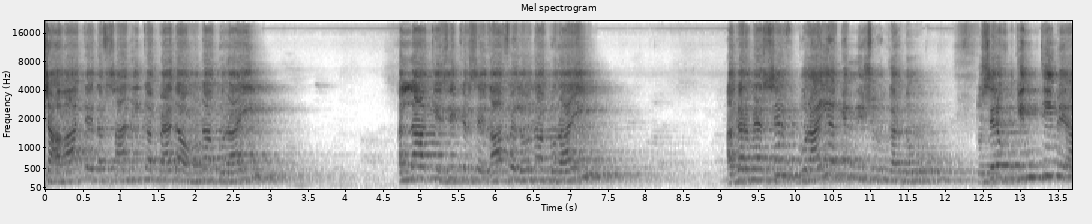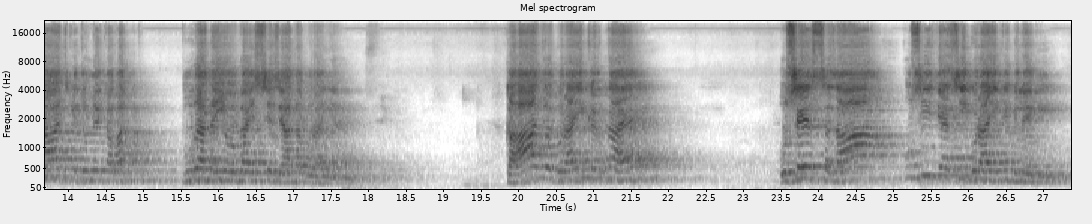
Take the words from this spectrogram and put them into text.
شہوات نفسانی کا پیدا ہونا برائی اللہ کے ذکر سے غافل ہونا برائی؟ اگر میں صرف برائیاں گننی شروع کر دوں، تو صرف گنتی میں آج کے جمعے کا وقت پورا نہیں ہوگا، اس سے زیادہ برائیاں ہیں۔ کہا جو برائی کرتا ہے، اسے سزا اسی جیسی برائی کی ملے گی۔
